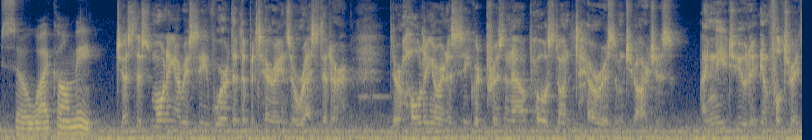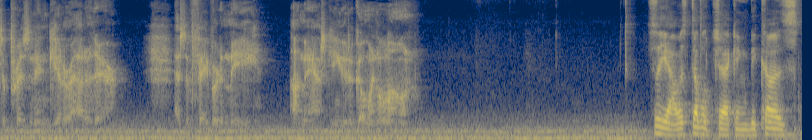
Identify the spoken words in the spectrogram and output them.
So why call me? Just this morning, I received word that the Batarians arrested her. They're holding her in a secret prison outpost on terrorism charges. I need you to infiltrate the prison and get her out of there. As a favor to me, I'm asking you to go in alone. So yeah, I was double checking because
